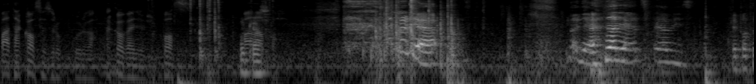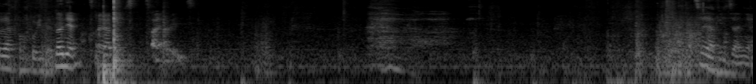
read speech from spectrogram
Pa, takosę zrób kurwa. Tako będziesz, boss. Pokaż. No nie! No nie, no nie, co ja widzę? Ja po telefon pójdę. No nie, co ja widzę? Co ja widzę? Co ja widzę, nie?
